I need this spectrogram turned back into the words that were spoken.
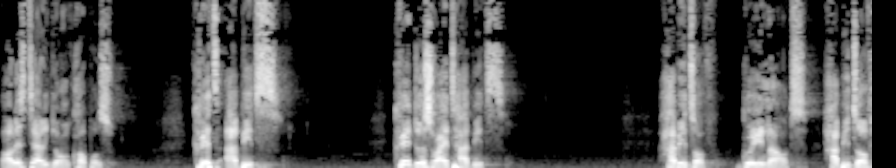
I always tell young couples create habits, create those right habits. Habit of going out, habit of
